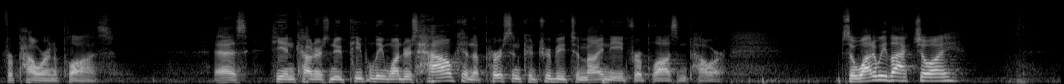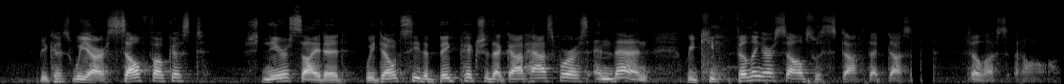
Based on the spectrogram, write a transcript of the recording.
for power and applause? As he encounters new people, he wonders how can the person contribute to my need for applause and power? So, why do we lack joy? Because we are self focused, nearsighted, we don't see the big picture that God has for us, and then we keep filling ourselves with stuff that doesn't fill us at all.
